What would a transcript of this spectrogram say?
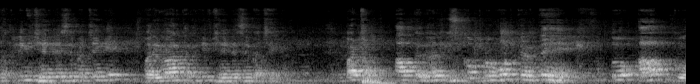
तकलीफ़ झेलने से बचेंगे, परिवार तकलीफ़ झेलने से बचेगा। बट आप अगर इसको प्रमोट करते हैं तो आपको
